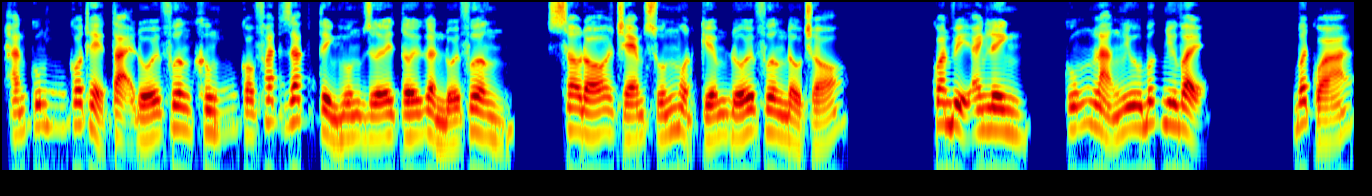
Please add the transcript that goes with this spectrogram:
hắn cũng có thể tại đối phương không có phát giác tình huống dưới tới gần đối phương, sau đó chém xuống một kiếm đối phương đầu chó. Quan vị anh Linh, cũng là ngưu bức như vậy. Bất quá,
